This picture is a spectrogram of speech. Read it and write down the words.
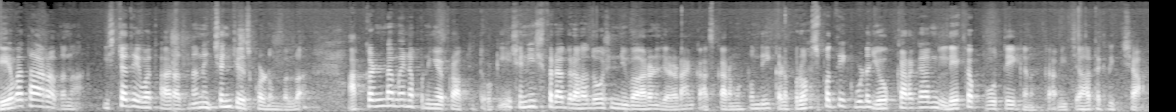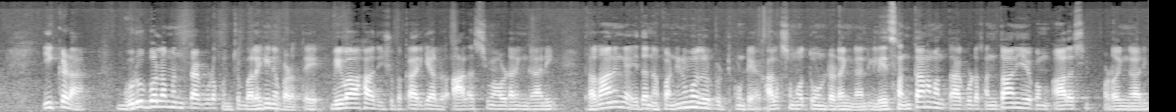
దేవతారాధన ఇష్ట దేవతారాధన నిత్యం చేసుకోవడం వల్ల అఖండమైన పుణ్యప్రాప్తితోటి శనీశ్వర గ్రహదోష నివారణ జరగడానికి ఆస్కారం ఉంటుంది. ఇక్కడ బృహస్పతి కూడా యోగకరగా లేకపోతే కనుక మీ జాతకరీత్యా ఇక్కడ గురుబలం అంతా కూడా కొంచెం బలహీనపడితే వివాహాది శుభకార్యాలు ఆలస్యం అవడం కానీ ప్రధానంగా ఏదైనా పనిని మొదలు పెట్టుకుంటే ఆలస్యం అవుతూ ఉండడం కానీ లేదా సంతానం అంతా కూడా సంతాన యోగం ఆలస్యం అవడం కానీ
